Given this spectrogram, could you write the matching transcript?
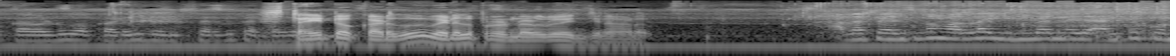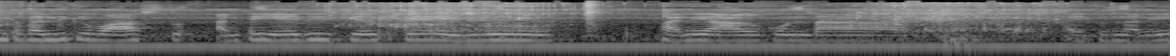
ఒక అడుగు ఒక అడుగు పెంచేసరికి స్ట్రైట్ ఒక అడుగు వెడల్పు రెండు అడుగులు పెంచినాడు. అలా పెంచడం వల్ల ఇల్లు అనేది అంటే కొంతమందికి వాస్తు అంటే ఏది చేస్తే ఇల్లు పని ఆగకుండా అవుతుందని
